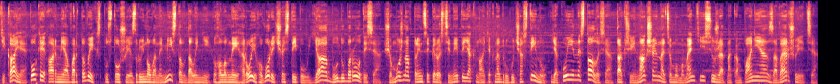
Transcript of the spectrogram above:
тікає. Поки армія вартових спустошує зруйноване місто вдалині, головний герой говорить щось типу Я буду боротися, що можна в принципі розцінити як натяк на другу частину якої не сталося. Так чи інакше, на цьому моменті сюжетна кампанія завершується.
